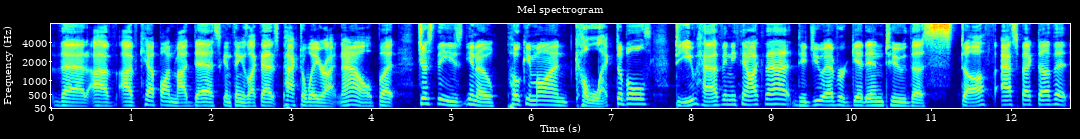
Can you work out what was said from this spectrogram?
that I've I've kept on my desk and things like that. It's packed away right now, but just these, you know, Pokemon collectibles. Do you have anything like that? Did you ever get into the stuff aspect of it?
